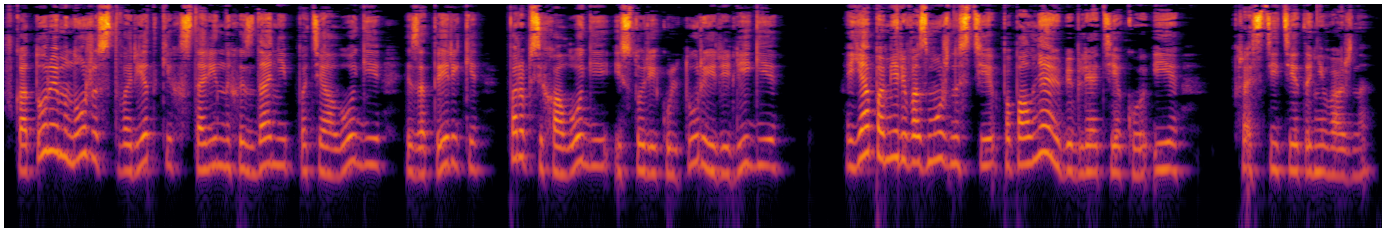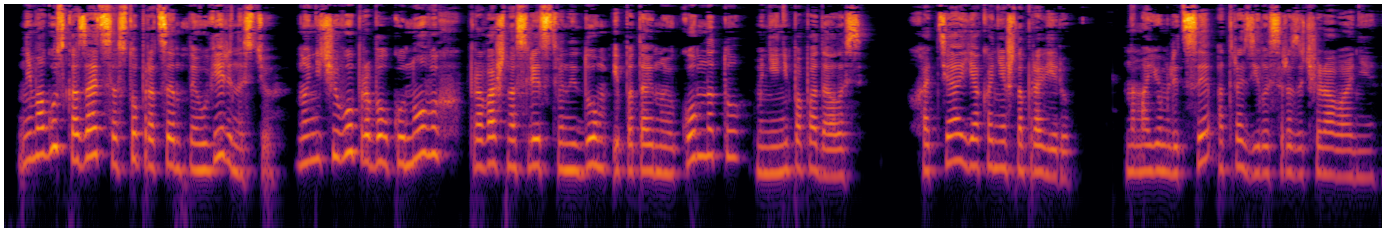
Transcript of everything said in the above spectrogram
в которой множество редких старинных изданий по теологии, эзотерике, парапсихологии, истории культуры и религии. Я по мере возможности пополняю библиотеку и... Простите, это не важно. Не могу сказать со стопроцентной уверенностью, но ничего про Балкуновых, про ваш наследственный дом и потайную комнату мне не попадалось. Хотя я, конечно, проверю. На моем лице отразилось разочарование.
